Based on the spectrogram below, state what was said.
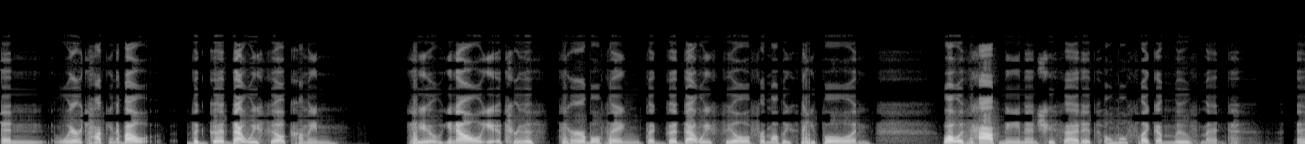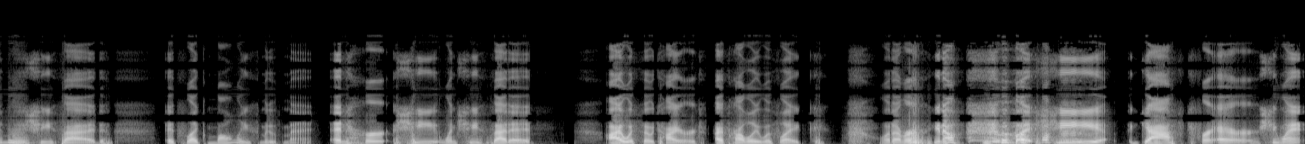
and we're talking about the good that we feel coming to you. Know through this terrible thing the good that we feel from all these people and what was happening and she said it's almost like a movement. And Hmm. she said it's like molly's movement. And her she when she said it i was so tired. I probably was like whatever you know? But she gasped for air. She went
